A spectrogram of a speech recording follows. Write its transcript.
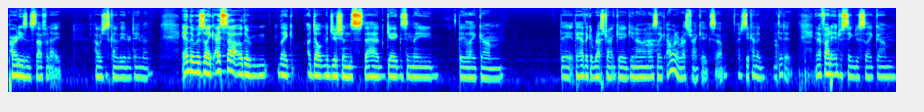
parties and stuff, and I, I was just kind of the entertainment. And there was like I saw other like adult magicians that had gigs, and they, they like um. They they had like a restaurant gig, you know, and I was like, I want a restaurant gig, so I just kind of did it, and I found it interesting, just like um,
